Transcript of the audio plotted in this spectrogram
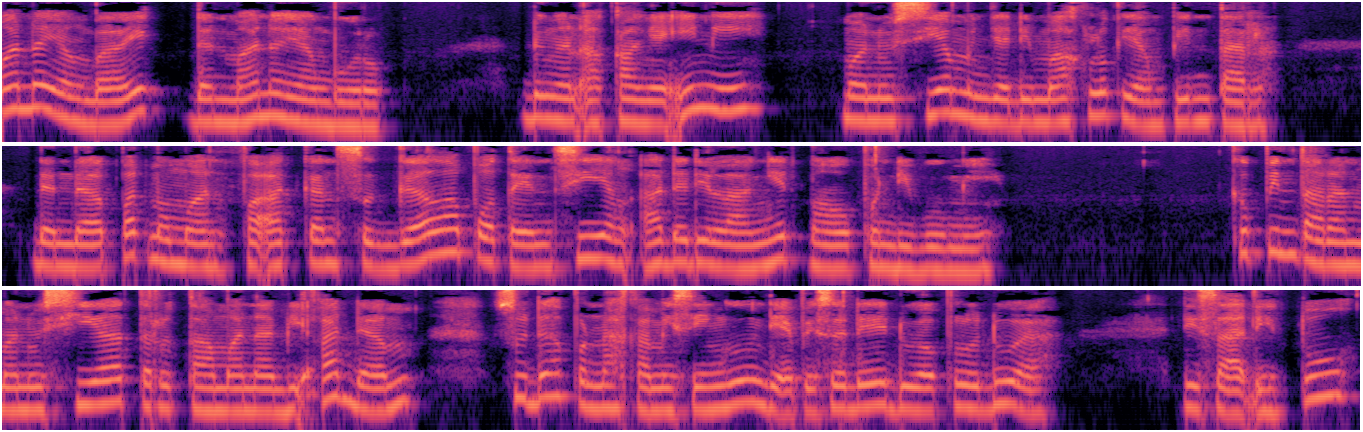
mana yang baik dan mana yang buruk. Dengan akalnya ini, manusia menjadi makhluk yang pintar dan dapat memanfaatkan segala potensi yang ada di langit maupun di bumi. Kepintaran manusia, terutama Nabi Adam, sudah pernah kami singgung di episode 22. Di saat itu,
